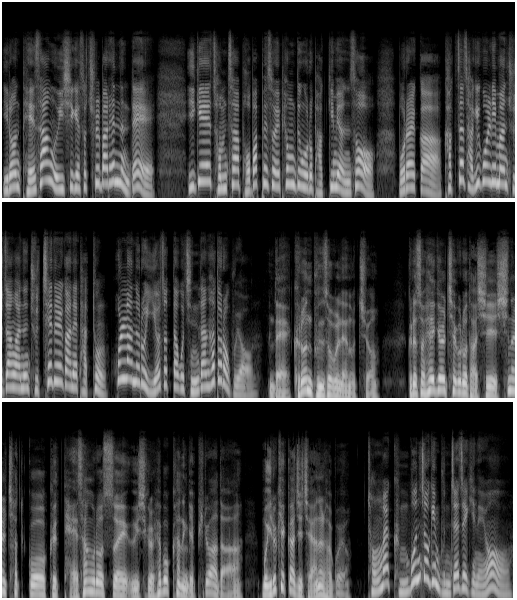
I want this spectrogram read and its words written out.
이런 대상 의식에서 출발했는데 이게 점차 법 앞에서의 평등으로 바뀌면서 뭐랄까 각자 자기 권리만 주장하는 주체들 간의 다툼, 혼란으로 이어졌다고 진단하더라고요. 네, 그런 분석을 내놓죠. 그래서 해결책으로 다시 신을 찾고 그 대상으로서의 의식을 회복하는 게 필요하다. 뭐 이렇게까지 제안을 하고요. 정말 근본적인 문제 제기네요.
